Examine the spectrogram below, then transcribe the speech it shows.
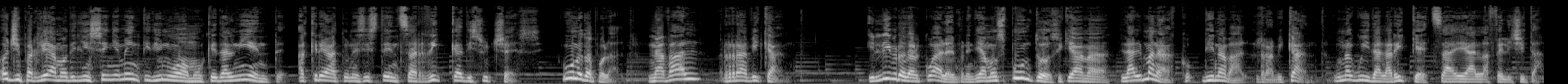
Oggi parliamo degli insegnamenti di un uomo che dal niente ha creato un'esistenza ricca di successi, uno dopo l'altro, Naval Ravikant. Il libro dal quale prendiamo spunto si chiama L'almanacco di Naval Ravikant, una guida alla ricchezza e alla felicità.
